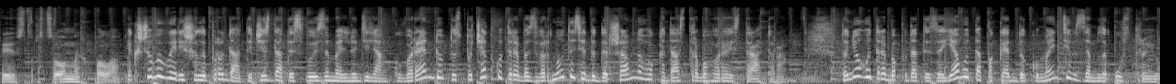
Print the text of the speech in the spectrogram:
регистрационных палат. Якщо ви вирішили продати чи здати свою земельну ділянку в оренду, то спочатку треба звернутися до державного кадастрового реєстратора. До нього треба подати заяву та пакет документів з землеустрою.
